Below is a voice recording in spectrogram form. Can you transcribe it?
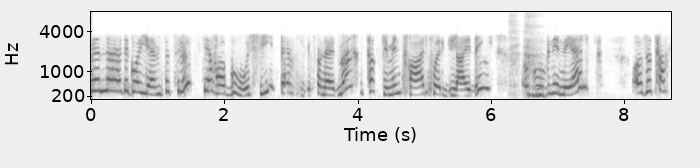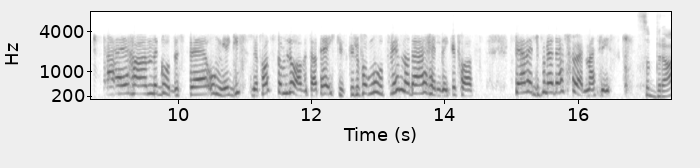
Men uh, det går jevnt og trutt. Jeg har gode ski, det er jeg veldig fornøyd med. Takker min far for gliding og god venninnehjelp. Og så takker jeg han godeste unge Gislefoss som lovet at jeg ikke skulle få motvind, og det har jeg heller ikke fått. Så jeg er veldig fornøyd. Jeg føler meg frisk. Så bra.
